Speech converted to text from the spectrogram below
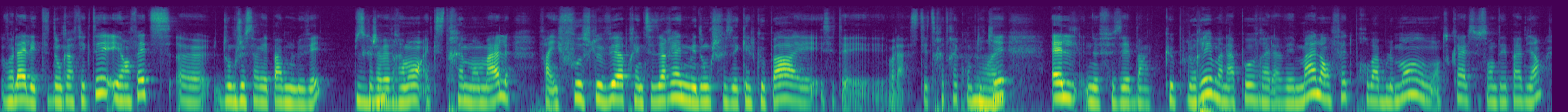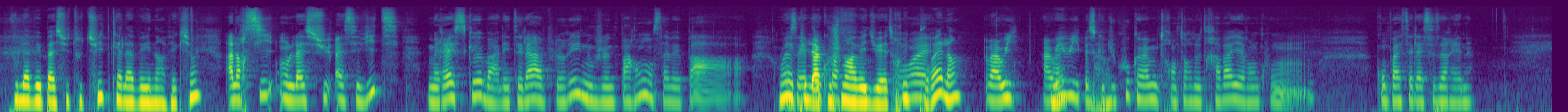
voilà, elle était donc infectée. Et en fait, donc je savais pas me lever puisque mhm. j'avais vraiment extrêmement mal. Enfin, il faut se lever après une césarienne, mais donc je faisais quelques pas et c'était voilà, c'était très très compliqué. Elle ne faisait ben, que pleurer, ben, la pauvre, elle avait mal en fait probablement, ou en tout cas elle se sentait pas bien. Vous l'avez pas su tout de suite qu'elle avait une infection? Alors si, on l'a su assez vite, mais reste que ben, elle était là à pleurer. Nous jeunes parents, on savait pas. Ouais, et puis l'accouchement avait dû être rude pour elle. Hein. Bah oui, ah oui, oui, parce que bah du coup quand même 30 heures de travail avant qu'on qu'on passe à la césarienne.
